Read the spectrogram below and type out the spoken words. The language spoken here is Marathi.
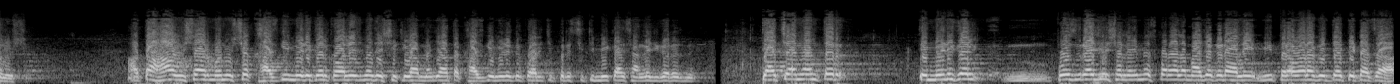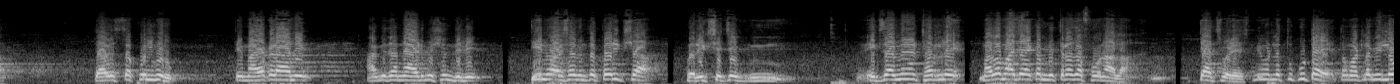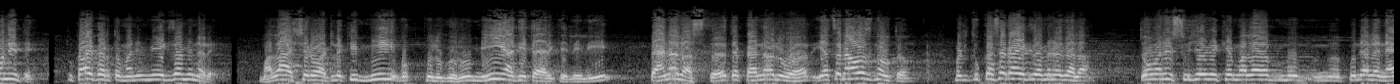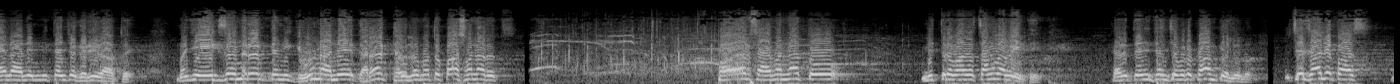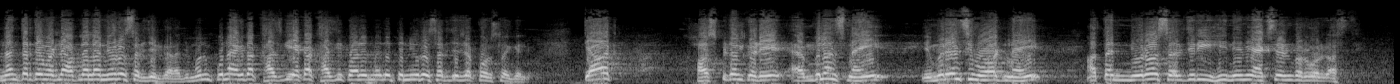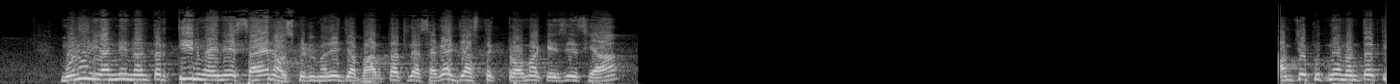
मनुष्य. आता हा हुशार मनुष्य खाजगी मेडिकल कॉलेजमध्ये शिकला म्हणजे आता खाजगी मेडिकल कॉलेजची परिस्थिती मी काय सांगायची गरज नाही. त्याच्यानंतर ते medical post graduation M S करायला माझ्याकडे आले. मी प्रवारा विद्यापीठाचा त्यावेळेसचा कुलगुरू ते माझ्याकडे आले. आम्ही त्यांना ऍडमिशन दिली. तीन वर्षानंतर परीक्षा परीक्षेचे एक्झामिनर ठरले. मला माझ्या एका मित्राचा फोन आला त्याच वेळेस. मी म्हटलं तू कुठं आहे? तो म्हटलं मी लोणीत आहे. तू काय करतो म्हणे? मी एक्झामिनर आहे. मला आश्चर्य वाटलं की मी कुलगुरू मी आधी तयार केलेली. पॅनल असतं त्या पॅनलवर याचं नावच नव्हतं. म्हटलं तू कसं काय एक्झामिनर झाला? तो म्हणे सुजय विखे मला पुण्याला न्यायला आले मी त्यांच्या घरी राहतोय. म्हणजे एक्झामिनर त्यांनी घेऊन आले घरात ठेवलं मग तो पास होणारच. पवार साहेबांना तो मित्र माझा चांगला माहिती आहे. कारण त्यांनी त्यांच्याबरोबर काम केलेलं. ते झाले पास नंतर ते म्हटले आपल्याला न्यूरो सर्जरी करायची. म्हणून पुन्हा एकदा खाजगी एका खाजगी कॉलेजमध्ये ते न्यूरो सर्जरीच्या कोर्सला गेले. त्या हॉस्पिटलकडे ॲम्ब्युलन्स नाही इमर्जन्सी वॉर्ड नाही आता न्यूरो सर्जरी ही नेहमी ऍक्सिडेंट बरोबर असते. म्हणून यांनी नंतर तीन महिने सायन हॉस्पिटलमध्ये ज्या भारतातल्या सगळ्यात जास्त ट्रॉमा केसेस ह्या आमचे पुतणे म्हणतात की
